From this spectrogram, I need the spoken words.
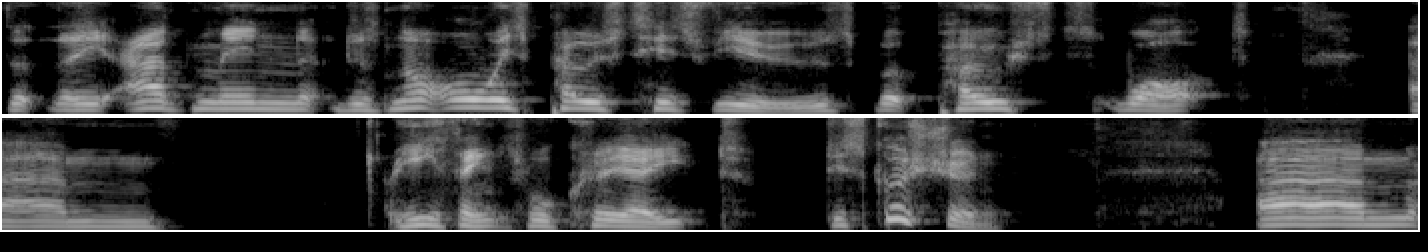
that the admin does not always post his views, but posts what um, he thinks will create discussion. Um,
